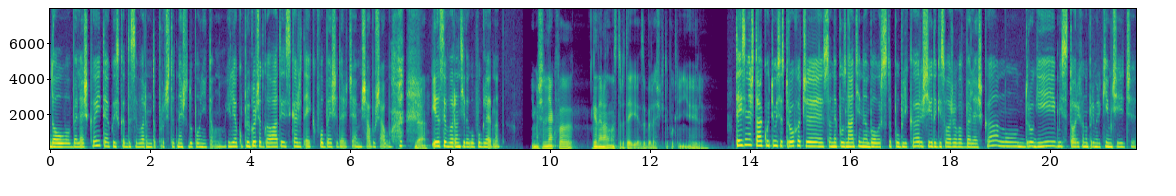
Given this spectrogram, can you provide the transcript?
долу в бележка и те, ако искат да се върнат да прочитат нещо допълнително. Или ако приключат главата и да си кажат, ей, какво беше да речем, шабо-шабо, Да. и да се върнат и да го погледнат. Имаш ли някаква генерална стратегия за бележките под линия? Или... Тези неща, които ми се струваха, че са непознати на българската публика, реших да ги сложа в бележка, но други ми се сториха, например, кимчи, че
